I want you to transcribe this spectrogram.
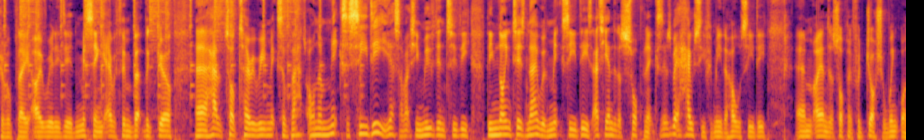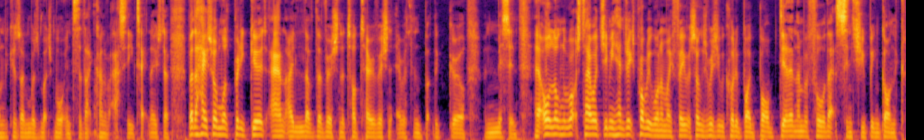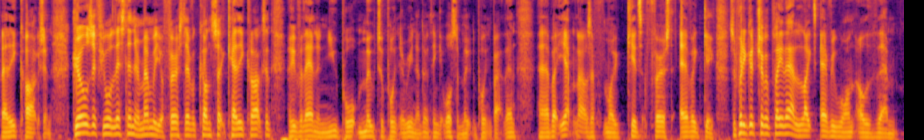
Triple play. I really did. Missing everything but the girl. Uh, had a Todd Terry remix of that on a mix CD. Yes, I've actually moved into the, the 90s now with mix CDs. Actually ended up swapping it because it was a bit housey for me, the whole CD. Um, I ended up swapping it for Josh Wink one because I was much more into that kind of acidy techno stuff. But the house one was pretty good and I love the version, the Todd Terry version, everything but the girl and missing. Uh, All Along the Watchtower, Jimi Hendrix, probably one of my favourite songs, originally recorded by Bob Dylan. And before that, Since You've Been Gone, Kelly Clarkson. Girls, if you're listening, remember your first ever concert, Kelly Clarkson, over there in the Newport Motor Point Arena. I don't think it was the Motor Point back then. Uh, but yep, that was a, my kid's first ever gig. So pretty good triple play there. Liked every one of them.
